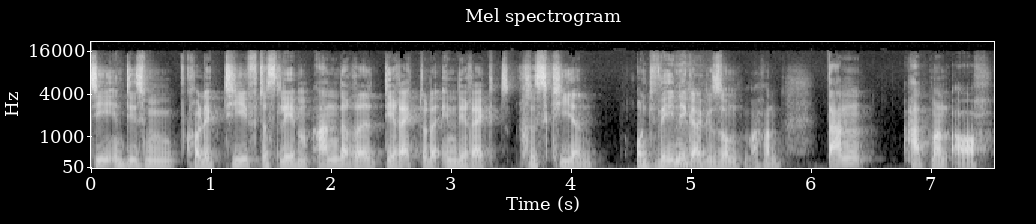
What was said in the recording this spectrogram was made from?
die in diesem Kollektiv das Leben andere direkt oder indirekt riskieren und weniger mhm. gesund machen, dann hat man auch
